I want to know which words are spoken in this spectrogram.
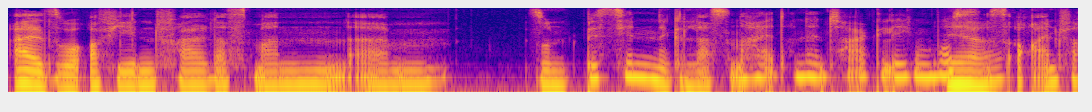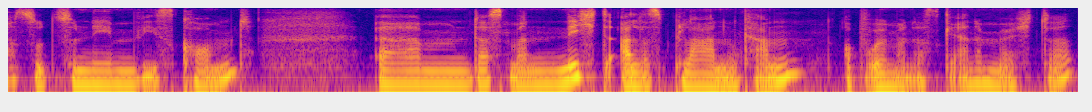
Also auf jeden Fall, dass man ähm, so ein bisschen eine Gelassenheit an den Tag legen muss, ja. es auch einfach so zu nehmen, wie es kommt, ähm, dass man nicht alles planen kann, obwohl man das gerne möchte.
